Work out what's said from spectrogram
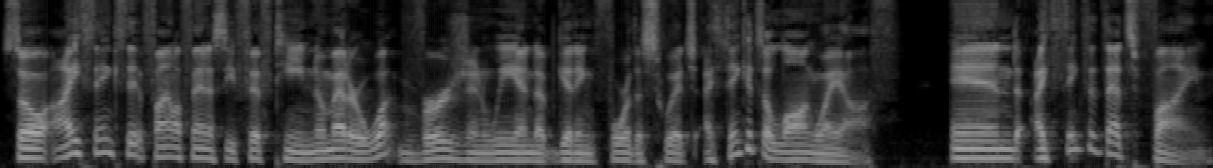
So I think that Final Fantasy 15, no matter what version we end up getting for the Switch, I think it's a long way off. And I think that that's fine.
